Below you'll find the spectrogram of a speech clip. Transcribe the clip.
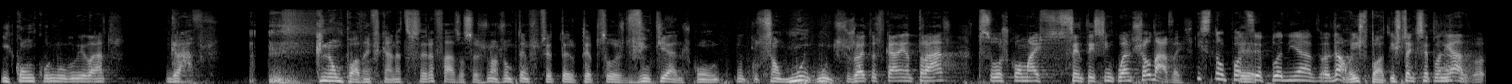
e com comorbilidades graves que não podem ficar na terceira fase. Ou seja, nós não podemos ter, ter pessoas de 20 anos com, que são muito, muito sujeitas a ficarem atrás pessoas com mais de 65 anos saudáveis. Isso não pode É. ser planeado. Não, isto pode, isto tem que ser planeado.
